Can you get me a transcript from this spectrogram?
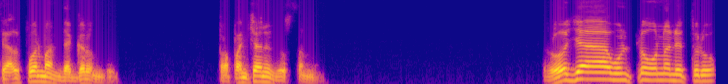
సెల్ ఫోన్ మన దగ్గర ఉంది. ప్రపంచాన్ని చూస్తున్నాం. రోజా ఒంట్లో ఉన్న నెత్తురు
